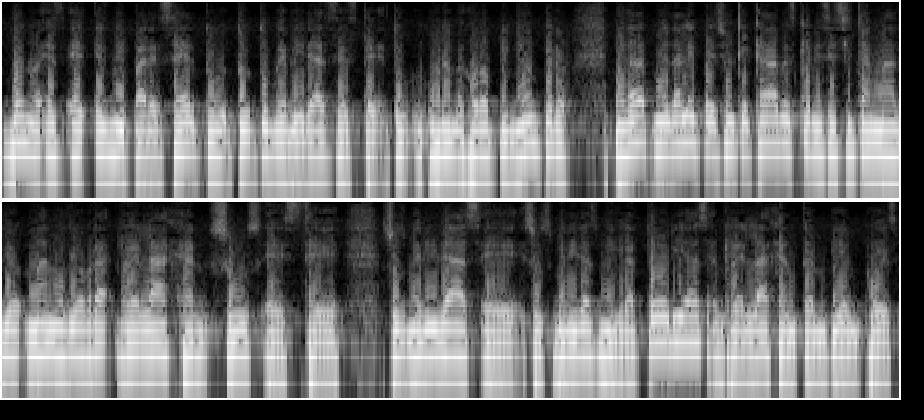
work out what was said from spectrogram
bueno, es, es, mi parecer, tú, tú, tú, me dirás este, una mejor opinión, pero me da, me da la impresión que cada vez que necesitan mano de obra, relajan sus, este, sus medidas, eh, sus medidas migratorias, relajan también, pues,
